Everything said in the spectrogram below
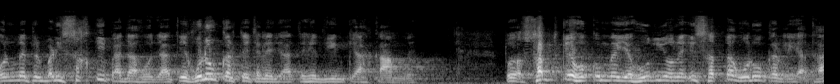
उनमें फिर बड़ी सख्ती पैदा हो जाती है, गुलूब करते चले जाते हैं दीन के अहकाम में। तो सब्त के हुक्म में यहूदियों ने इस हद तक गुरू कर लिया था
